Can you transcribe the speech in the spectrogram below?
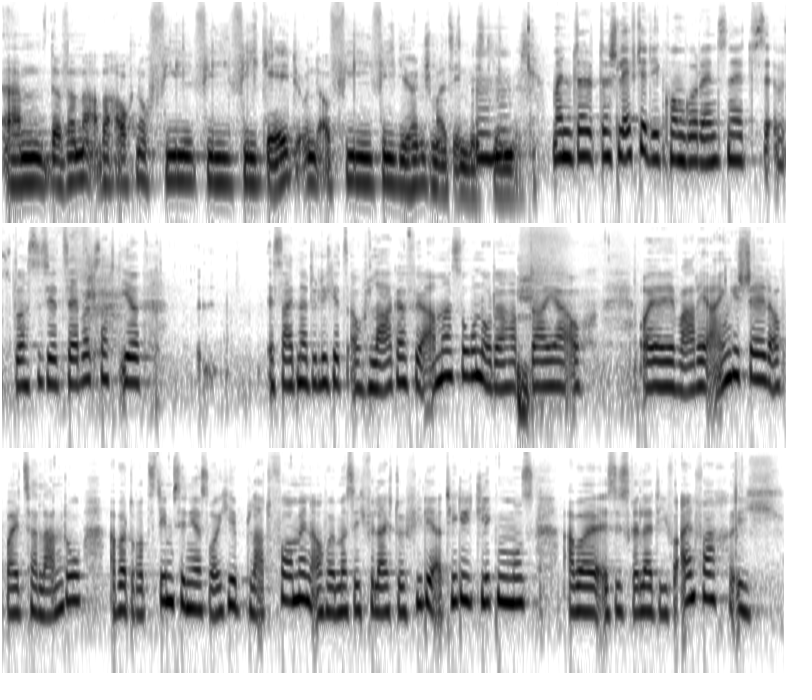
Ähm, da werden wir aber auch noch viel, viel, viel Geld und auf viel, viel Gehirnschmalz investieren mhm. müssen. meine, da, da, schläft ja die Konkurrenz nicht. Du hast es jetzt selber gesagt, ihr seid natürlich jetzt auch Lager für Amazon oder habt da ja auch eure Ware eingestellt, auch bei Zalando. Aber trotzdem sind ja solche Plattformen, auch wenn man sich vielleicht durch viele Artikel klicken muss, aber es ist relativ einfach. Ich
